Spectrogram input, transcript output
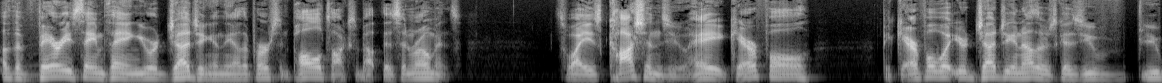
of the very same thing you are judging in the other person. Paul talks about this in Romans. That's why he cautions you, hey, careful. Be careful what you're judging in others because you you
